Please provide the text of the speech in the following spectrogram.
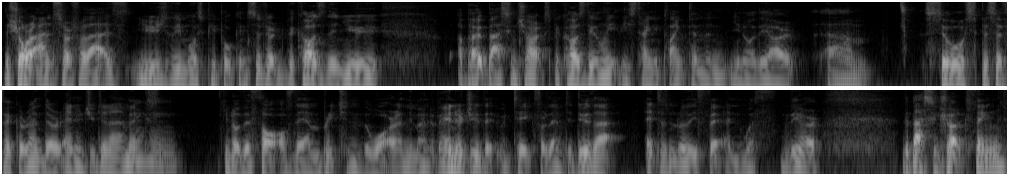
the short answer for that is usually most people considered because they knew about basking sharks because they only eat these tiny plankton and you know they are um, so specific around their energy dynamics. Mhm. You know the thought of them breaching the water and the amount of energy that it would take for them to do that. It doesn't really fit in with their the basking shark thing.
